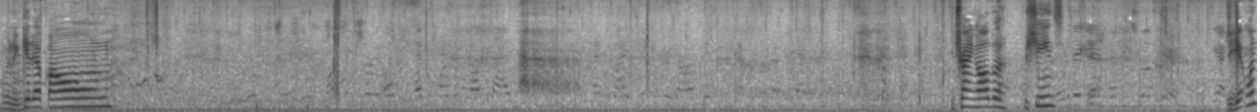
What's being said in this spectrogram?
We're gonna get up on You trying all the machines? Yeah. Did you get one?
